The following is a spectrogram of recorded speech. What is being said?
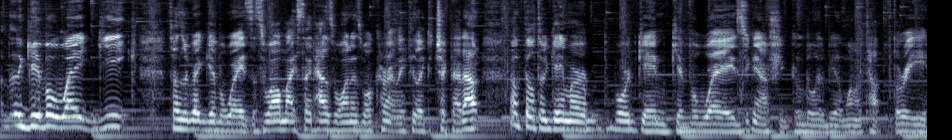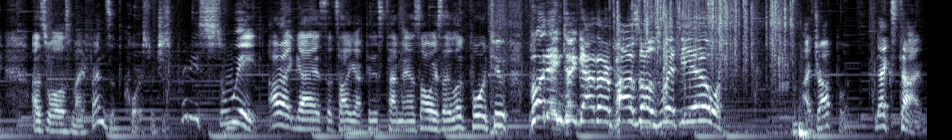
the giveaway geek. Tons of great giveaways as well. My site has one as well currently if you'd like to check that out. Unfiltered Gamer board game giveaways. You can actually Google it, it'll be one of the top three, as well as my friends, of course, which is pretty sweet. All right, guys, that's all I got for this time. And as always, I look forward to putting together puzzles with you. I dropped one. Next time.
